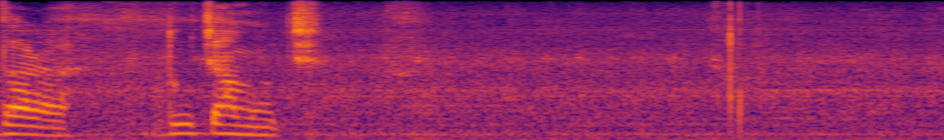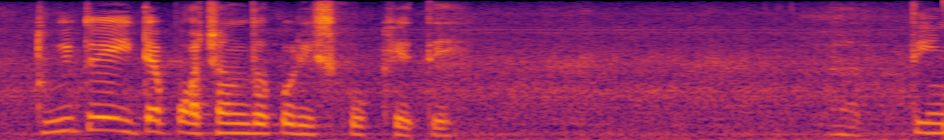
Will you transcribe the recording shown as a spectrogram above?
দাঁড়া, দু চামচ। তুই তো এইটা পছন্দ করিস খুব খেতে। তিন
